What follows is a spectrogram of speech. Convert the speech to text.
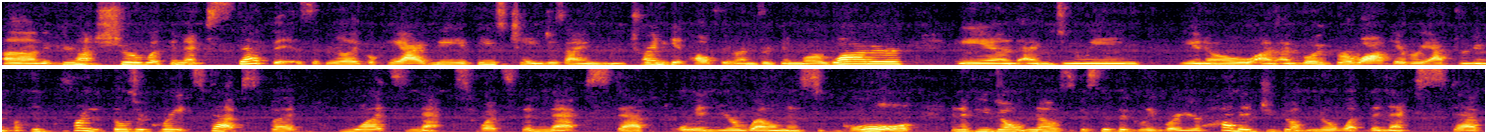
Um, if you're not sure what the next step is if you're like okay i've made these changes i'm trying to get healthier i'm drinking more water and I'm doing, you know, I'm, I'm going for a walk every afternoon. Okay, great. Those are great steps. But what's next? What's the next step in your wellness goal? And if you don't know specifically where you're headed, you don't know what the next step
